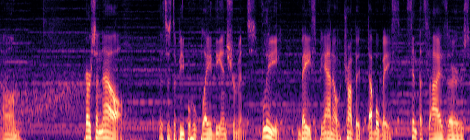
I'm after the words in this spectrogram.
Um, personnel. This is the people who played the instruments. Flea, bass, piano, trumpet, double bass, synthesizers,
